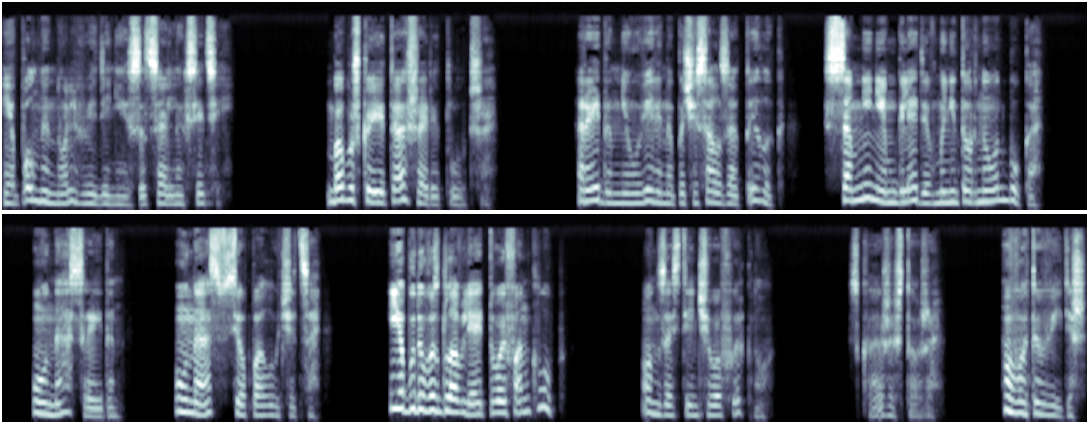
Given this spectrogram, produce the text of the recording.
Я полный ноль в ведении социальных сетей. Бабушка и та шарит лучше. Рейден неуверенно почесал затылок, с сомнением глядя в монитор ноутбука. У нас, Рейден, у нас все получится. Я буду возглавлять твой фан-клуб. Он застенчиво фыркнул. Скажешь тоже. Вот увидишь.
